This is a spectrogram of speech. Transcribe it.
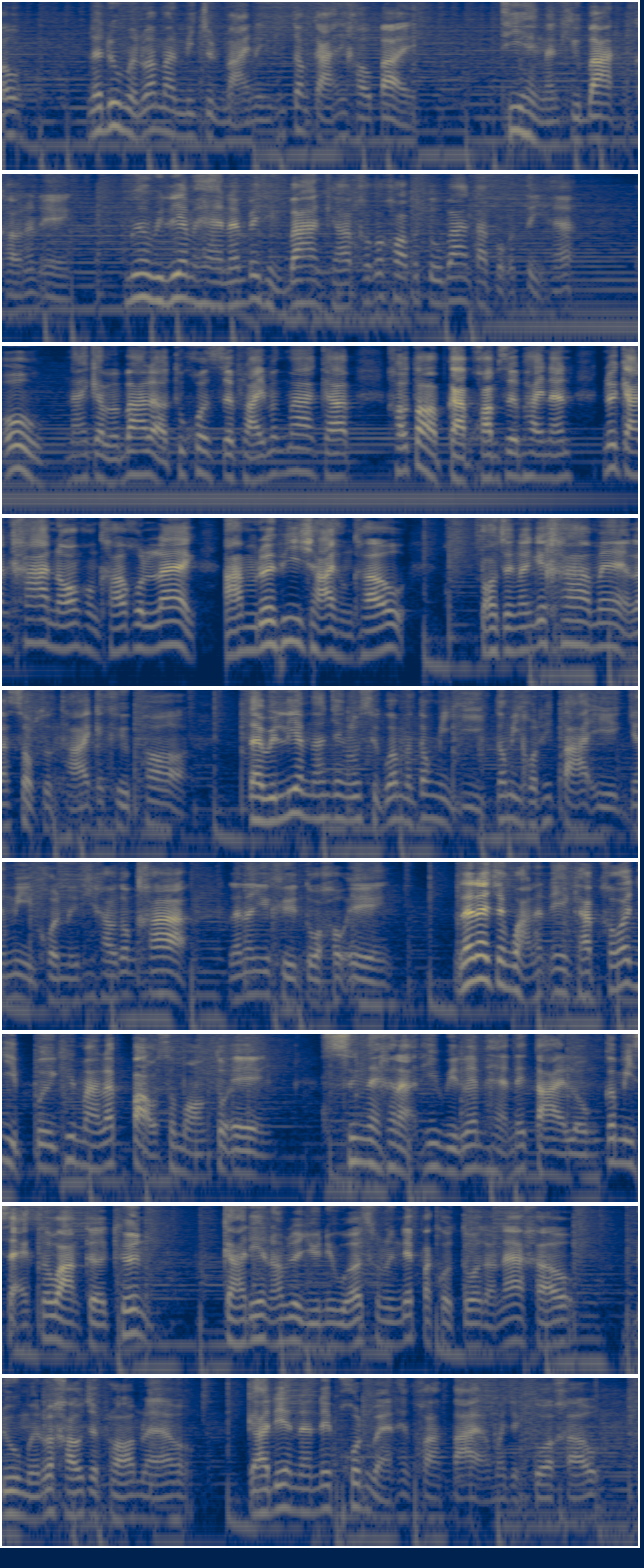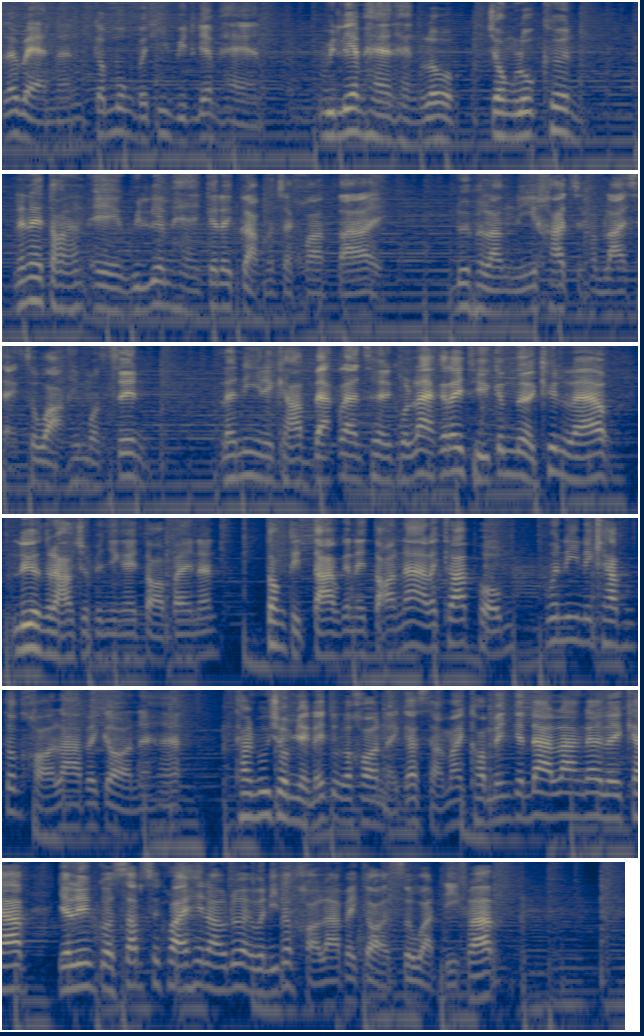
และดูเหมือนว่ามันมีจุดหมายหนึ่งที่ต้องการให้เขาไป ที่แห่งนั้นคือบ้านของเขานั่นเอง เมื่อวิลเลียมแฮนนั้นไปถึงบ้านครับ เขาก็เคาะประตูบ้านตามปกติฮะ โอ้ นายกลับมาบ้านแล้วทุกคนเซอร์ไพรส์มากๆครับ เขาตอบกลับความเซอร์ไพรส์นั้น ด้วยการฆ่าน้องของเขาคนแรก ตามด้วยพี่ชายของเขา ต่อจากนั้นก็ฆ่าแม่และศพสุดท้ายก็คือพ่อ แต่วิลเลียมนั้นยังรู้สึกว่ามันต้องมีอีก ต้องมีคนที่ตายอีก ยังมีอีกคนหนึ่งที่เขาต้องฆ่า และนั่นก็คือตัวเขาเอง และในจังหวะนั้นเองครับเขาก็หยิบปืนขึ้นมาและเป่าสมองตัวเอง ซึ่งในขณะที่วิลเลียมแฮนได้ตายลง ก็มีแสงสว่างเกิดขึ้น Guardian of the Universe คนหนึ่งได้ปรากฏตัวต่อหน้าเขา ดูเหมือนว่าเขาจะพร้อมแล้ว Guardian นั้นได้พ่นแหวนแห่งความตายออกมาจากตัวเขา และแหวนนั้นก็มุ่งไปที่วิลเลียมแฮน วิลเลียมแฮนแห่งโลกจงลุกขึ้น และในตอนนั้นเองวิลเลียมแฮนก็ได้กลับมาจากความตาย ด้วยพลังนี้ข้าจะทำลายแสงสว่างให้หมดสิ้น และนี่นะครับแบ็กแลนเทิร์นคนแรกก็ได้ถือกำเนิดขึ้นแล้ว เรื่องราวจะเป็นยังไงต่อไปนั้น ต้องติดตามกันในตอนหน้าแล้วครับผม วันนี้นะครับผมต้องขอลาไปก่อนนะฮะท่านผู้ชมอยากได้ตัวละครไหนก็สามารถคอมเมนต์กันด้านล่างได้เลยครับ อย่าลืมกด Subscribe ให้เราด้วย วันนี้ต้องขอลาไปก่อน สวัสดีครับ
